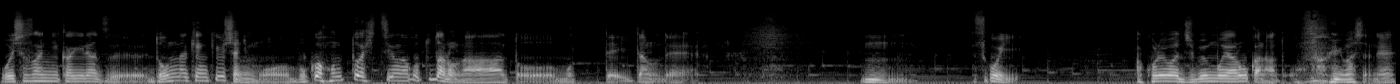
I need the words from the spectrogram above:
お医者さんに限らずどんな研究者にも僕は本当は必要なことだろうなと思っていたのでうん。すごいあこれは自分もやろうかなと 思いましたね。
